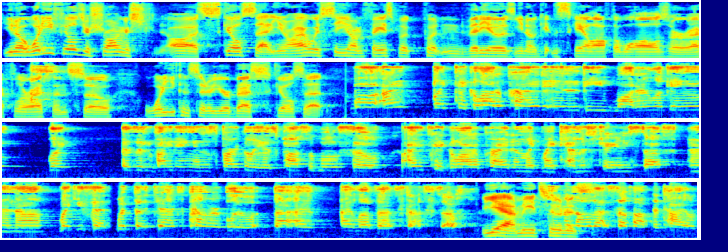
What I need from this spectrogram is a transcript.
You know, what do you feel is your strongest uh, skill set? You know, I always see you on Facebook putting videos, you know, getting scale off the walls or efflorescence. So, what do you consider your best skill set? Well, I like take a lot of pride in the water looking like as inviting and sparkly as possible. So I take a lot of pride in like my chemistry and stuff. And uh, like you said, with the Jack's Power Blue, that I I love that stuff. So yeah, me too. And, and all that stuff off the tiles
